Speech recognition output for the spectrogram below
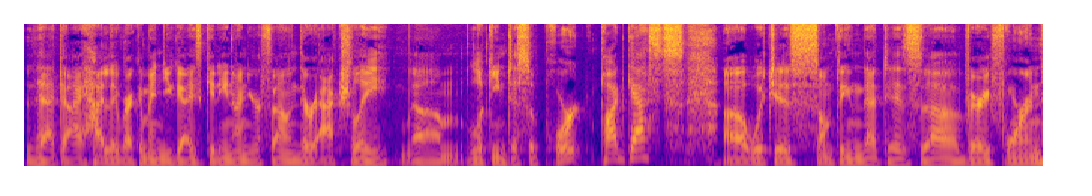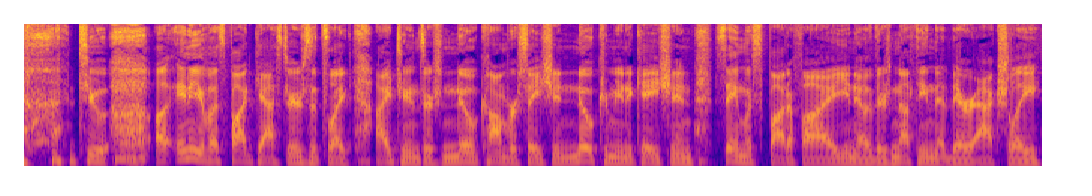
that I highly recommend you guys getting on your phone. They're actually um, looking to support podcasts, uh, which is something that is uh, very foreign to uh, any of us podcasters. It's like iTunes, there's no conversation, no communication. Same with Spotify. You know, there's nothing that they're actually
